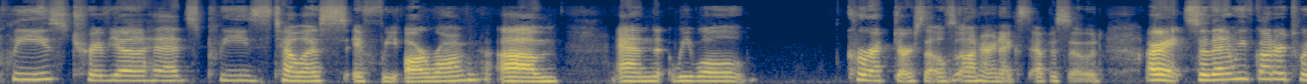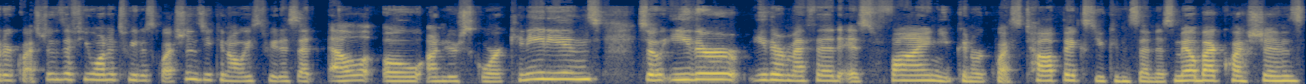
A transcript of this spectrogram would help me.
please, trivia heads, please tell us if we are wrong. Um, and we will correct ourselves on our next episode. All right. So then we've got our Twitter questions. If you want to tweet us questions, you can always tweet us at LO underscore Canadians. So either either method is fine. You can request topics. You can send us mailbag questions.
